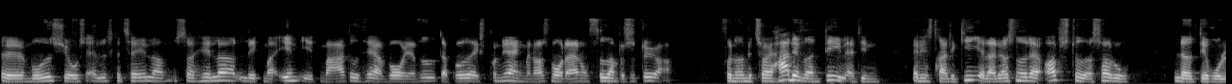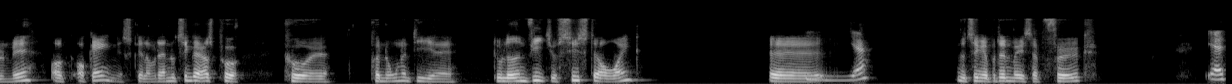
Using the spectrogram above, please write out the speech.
øh, modeshows, alle skal tale om, så hellere lægge mig ind i et marked her, hvor jeg ved, der både er eksponering, men også hvor der er nogle fede ambassadører for noget med tøj. Har det været en del af din, af din strategi, eller er det også noget, der er opstået, og så har du lavet det rulle med og, organisk, eller hvordan? Nu tænker jeg også på, på, øh, på nogle af de... Øh, du lavede en video sidste år, ikke? Øh, mm. Ja. Nu tænker jeg på den med Isab Ferg. ja,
